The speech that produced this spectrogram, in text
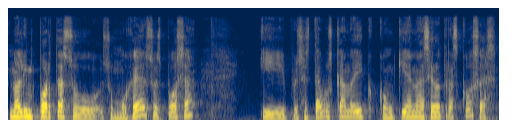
no le importa su, su mujer, su esposa y pues está buscando ahí con quién hacer otras cosas.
